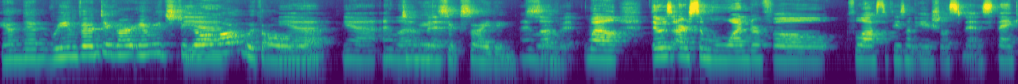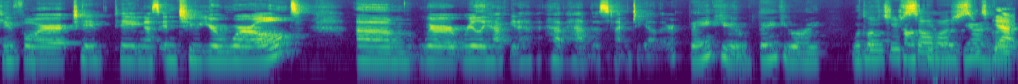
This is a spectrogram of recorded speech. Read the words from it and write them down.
And then reinventing our image to Yeah. go along with all of that. Yeah. I love To me, it. it's exciting. I So, love it. Well, those are some wonderful philosophies on agelessness. Thank you Thank you. for taking us into your world. Um, we're really happy to have, have had this time together. Thank you. Thank you. I would love Thank to you talk so to you much. This again.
